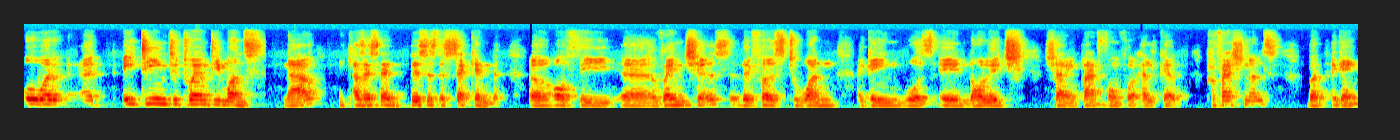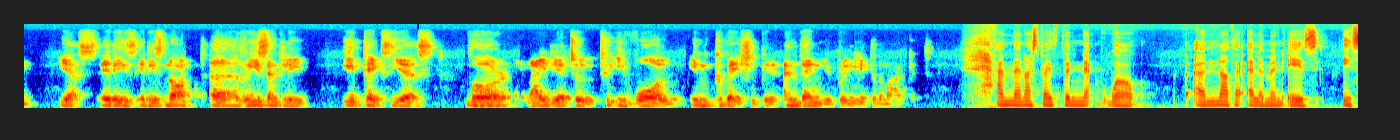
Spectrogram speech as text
over uh, 18 to 20 months now. Okay. As I said, this is the second uh, of the uh, ventures. The first one, again, was a knowledge sharing platform for healthcare professionals. But again, yes, it is. It is not uh, recently. It takes years for yeah. an idea to to evolve incubation period and then you bring it to the market and then i suppose the ne- well another element is is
